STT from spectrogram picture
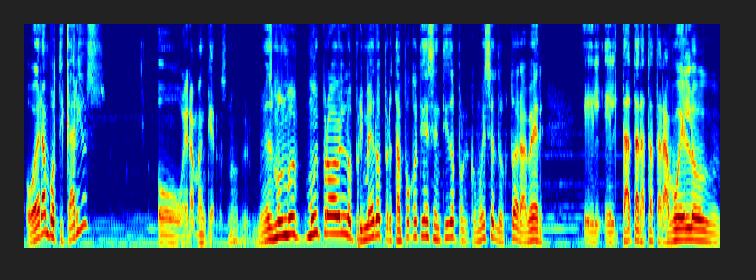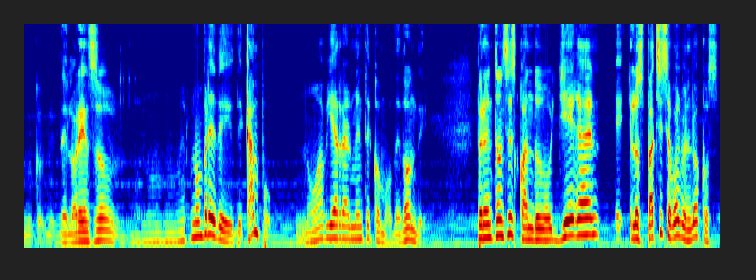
o eran boticarios o eran banqueros, ¿no? Es muy, probable lo primero, pero tampoco tiene sentido porque como dice el doctor, a ver, el, el tatara tatarabuelo de Lorenzo era un hombre de, de campo, no había realmente como de dónde. Pero entonces cuando llegan, eh, los Pachis se vuelven locos.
